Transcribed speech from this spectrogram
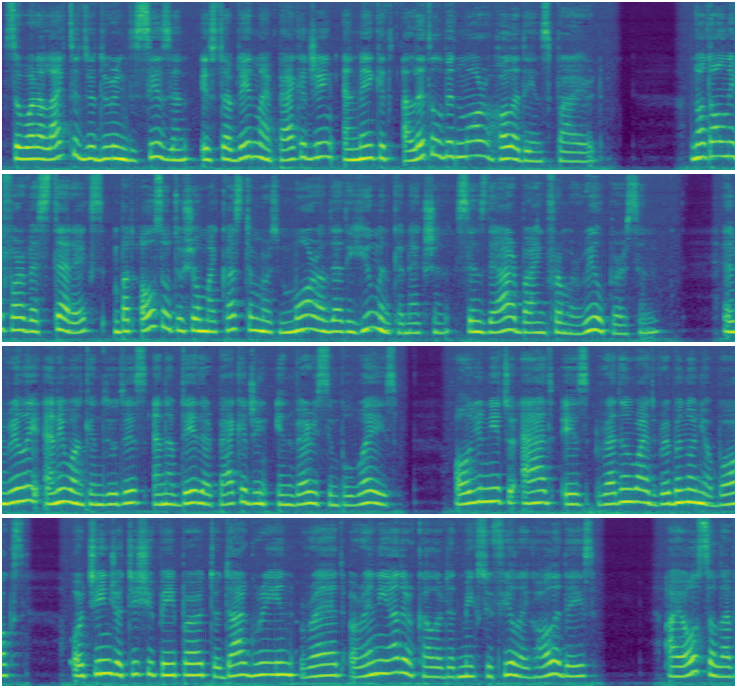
So, what I like to do during the season is to update my packaging and make it a little bit more holiday inspired. Not only for aesthetics, but also to show my customers more of that human connection since they are buying from a real person. And really, anyone can do this and update their packaging in very simple ways. All you need to add is red and white ribbon on your box or change your tissue paper to dark green, red, or any other color that makes you feel like holidays. I also love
